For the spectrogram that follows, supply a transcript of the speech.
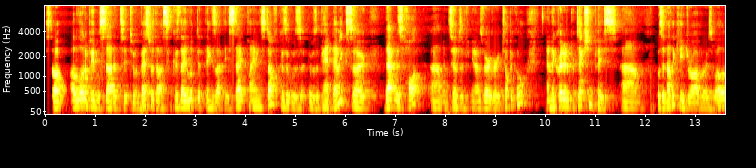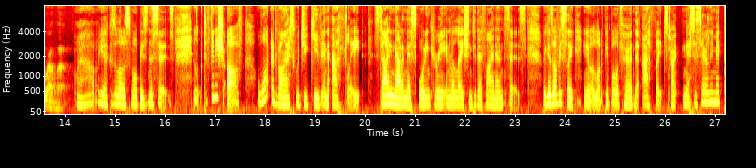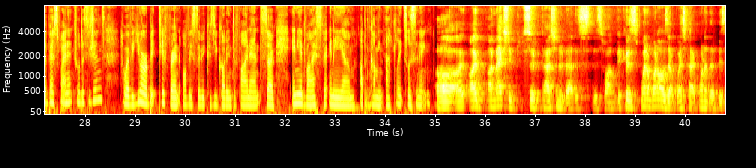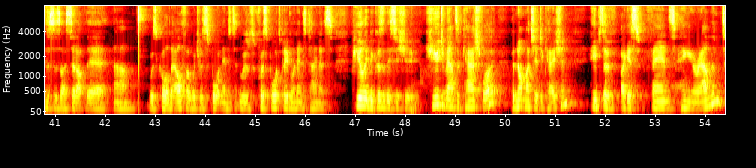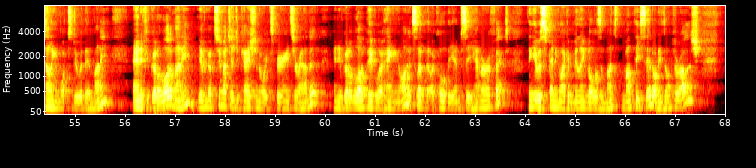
So a lot of people started to, to invest with us because they looked at things like the estate planning stuff because it was it was a pandemic, so that was hot um, in terms of you know it was very very topical, and the creditor protection piece. Um, was another key driver as well around that. Wow, yeah, because a lot of small businesses. Look, to finish off, what advice would you give an athlete starting out in their sporting career in relation to their finances? Because obviously, you know, a lot of people have heard that athletes don't necessarily make the best financial decisions. However, you're a bit different, obviously, because you got into finance. So, any advice for any um, up and coming athletes listening? Oh, I, I, I'm actually super passionate about this this one because when when I was at Westpac, one of the businesses I set up there um, was called Alpha, which was sport and enter- was for sports people and entertainers, purely because of this issue. Huge amounts of cash flow, but not much education. Heaps of, I guess, fans hanging around them, telling them what to do with their money. And if you've got a lot of money, you haven't got too much education or experience around it, and you've got a lot of people who are hanging on. It's like the, I call it the MC Hammer effect. I think he was spending like a million dollars a month. Month he said on his entourage.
